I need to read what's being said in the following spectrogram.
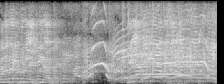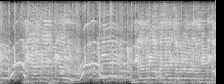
కనబర్లపూడి లక్ష్మి గారు వీళ్ళందరికీ ఒక్కసారి చెప్పిన కొట్టుకుంటాం వి రాజలక్ష్మి గారు వీళ్ళందరికీ ఒక్కసారి చెప్పండి కొడతాం గట్టిగా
